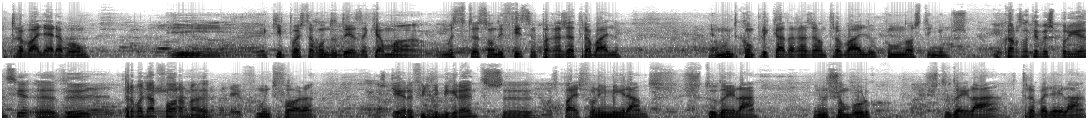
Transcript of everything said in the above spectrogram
o trabalho era bom, e aqui para esta rondudeza, que é uma, uma situação difícil para arranjar trabalho, é muito complicado arranjar um trabalho como nós tínhamos. O Carlos já teve a experiência uh, de uh, trabalhar fora, não é? Trabalhei muito fora. Mas que era filho de imigrantes? Uh... Meus pais foram imigrantes, estudei lá, em Luxemburgo, estudei lá, trabalhei lá,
